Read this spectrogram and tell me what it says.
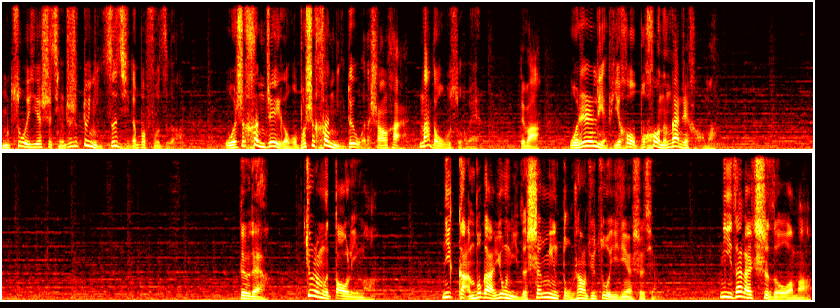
你做一些事情，这是对你自己的不负责。我是恨这个，我不是恨你对我的伤害，那都无所谓，对吧？我这人脸皮厚，不厚能干这行吗？对不对啊？就这么个道理吗？你敢不敢用你的生命赌上去做一件事情？你再来斥责我吗？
